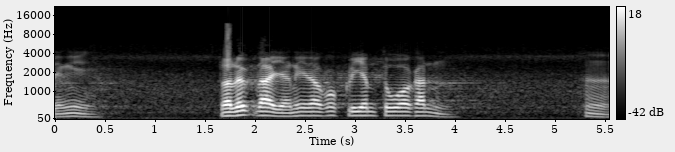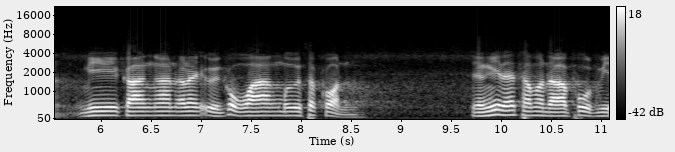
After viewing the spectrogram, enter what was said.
อย่างนี้ระลึกได้อย่างนี้เราก็เตรียมตัวกันมีการงานอะไรอื่นก็วางมือซะก่อน อย่างนี้นะธรรมดาพูดมี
